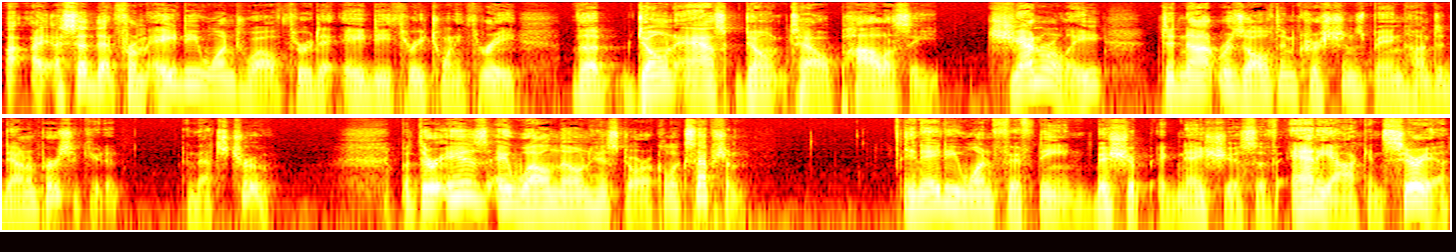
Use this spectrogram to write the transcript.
I, I, said that from AD 112 through to AD 323, the don't ask, don't tell policy generally did not result in Christians being hunted down and persecuted. And that's true. But there is a well known historical exception. In AD 115, Bishop Ignatius of Antioch in Syria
